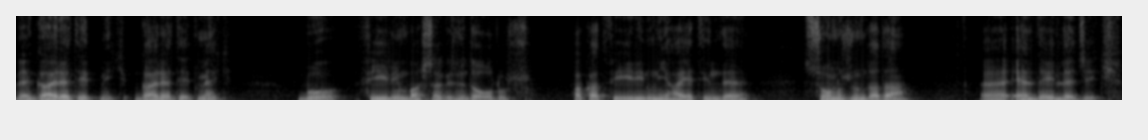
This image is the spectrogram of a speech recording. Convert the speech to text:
ve gayret etmek, gayret etmek bu fiilin başlangıcında olur. Fakat fiilin nihayetinde, sonucunda da e, elde edilecek,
